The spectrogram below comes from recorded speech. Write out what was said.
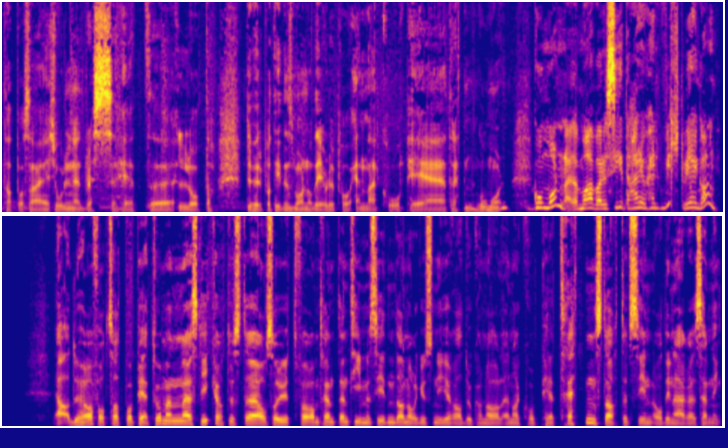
tatt på seg kjolen. 'Dress' het eh, låta. Du hører på Tidens morgen, og det gjør du på NRK P13. God morgen. God morgen. Det må jeg bare si. Det her er jo helt vilt. Vi er i gang. Ja, Du hører fortsatt på P2, men eh, slik hørtes det altså ut for omtrent en time siden da Norges nye radiokanal NRK P13 startet sin ordinære sending.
